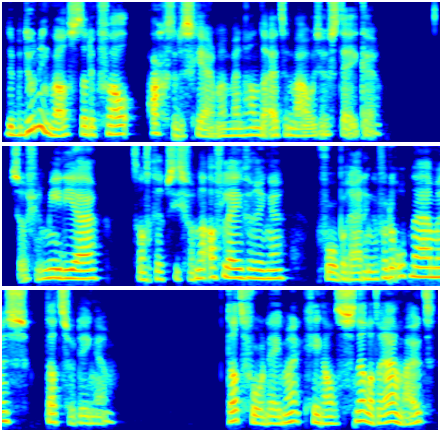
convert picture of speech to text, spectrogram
De bedoeling was dat ik vooral achter de schermen mijn handen uit de mouwen zou steken. Social media, transcripties van de afleveringen, voorbereidingen voor de opnames, dat soort dingen. Dat voornemen ging al snel het raam uit,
